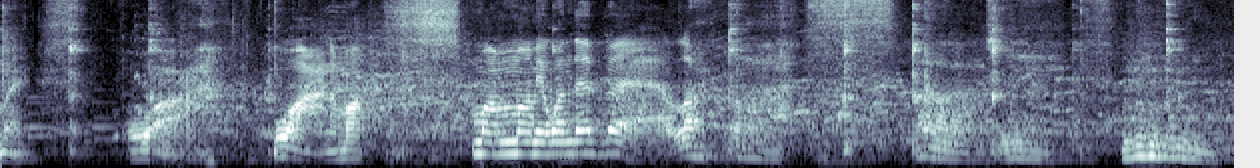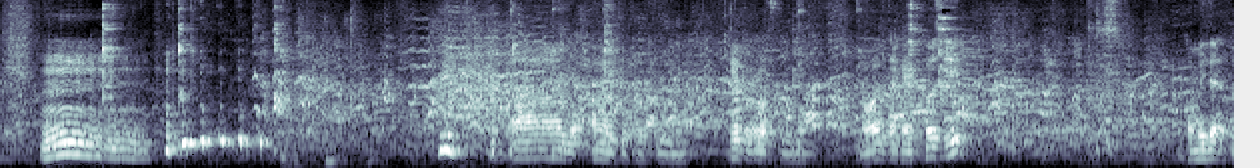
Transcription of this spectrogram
me. Wow, buona ma... Mamma mia quanto è bella. Ah, ah sì. Mm. Mm. Aia, ai che profumo, che profumo. Una volta che è così, come detto,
